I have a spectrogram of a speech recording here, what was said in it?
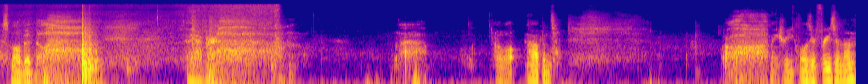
They smell good though. They ever. Oh well, happens. Oh, make sure you close your freezer, man.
